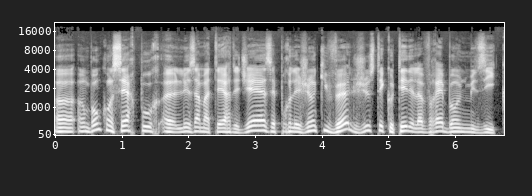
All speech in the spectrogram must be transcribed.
euh, un bon concert pour euh, les amateurs de jazz et pour les gens qui veulent juste écouter de la vraie bonne musique.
